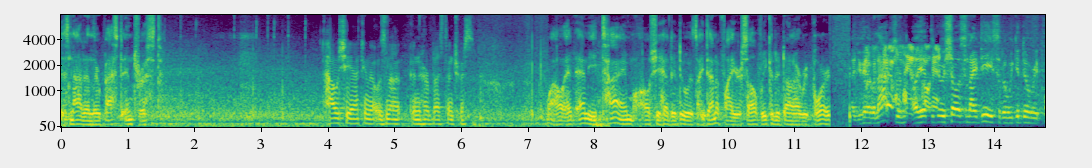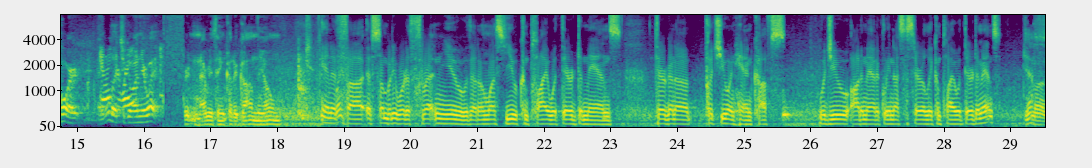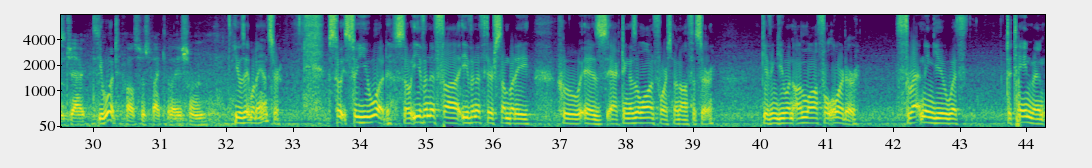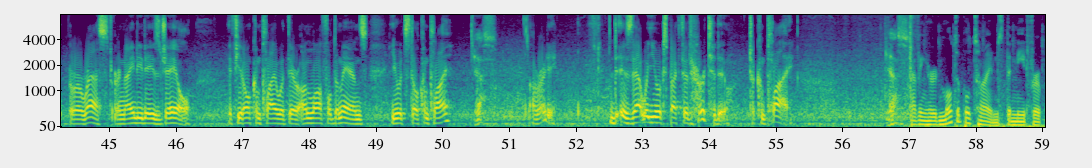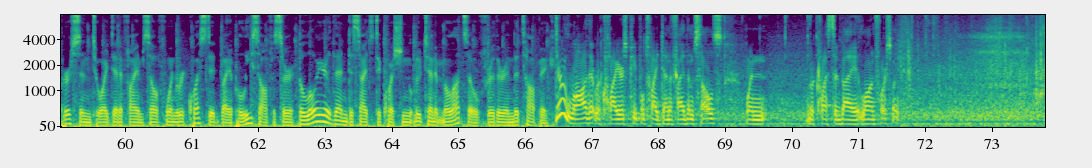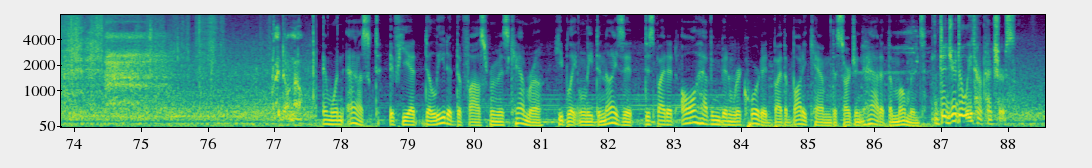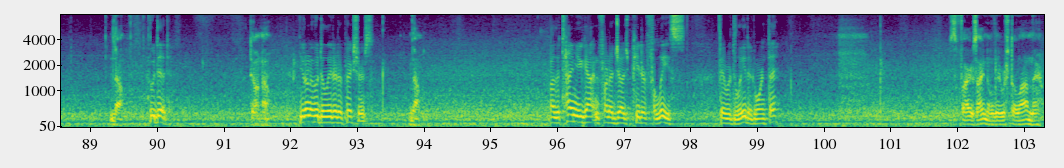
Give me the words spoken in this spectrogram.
is not in their best interest, How was she acting that was not in her best interest? well, at any time, all she had to do was identify herself. We could have done our report. You have an option. All you have to do is show us an ID so that we could do a report, and we'll let you go on your way. And everything could have gone the own. And if, uh, if somebody were to threaten you that unless you comply with their demands, they're going to put you in handcuffs, would you automatically necessarily comply with their demands? I'm gonna Yes. object. You would. Calls for speculation. He was able to answer. So, so you would. So even if, uh, even if there's somebody who is acting as a law enforcement officer, giving you an unlawful order, threatening you with detainment or arrest or 90 days jail, if you don't comply with their unlawful demands, you would still comply? Yes. Alrighty. D- Is that what you expected her to do? To comply? Yes. Having heard multiple times the need for a person to identify himself when requested by a police officer, the lawyer then decides to question Lieutenant Milazzo further in the topic. Is there a law that requires people to identify themselves when requested by law enforcement? I don't know. And when asked if he had deleted the files from his camera, he blatantly denies it, despite it all having been recorded by the body cam the sergeant had at the moment. Did you delete her pictures? No. Who did? Don't know. You don't know who deleted her pictures? No. By the time you got in front of Judge Peter Felice, they were deleted, weren't they? As far as I know, they were still on there.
